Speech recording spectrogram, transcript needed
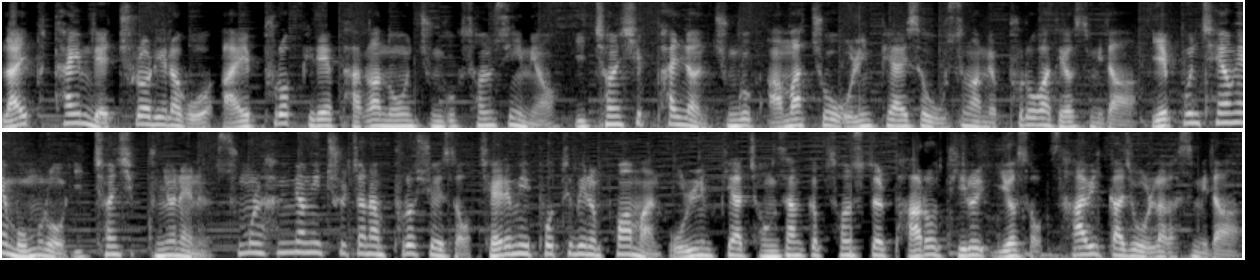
lifetime natural이라고 아예 프로필에 박아놓은 중국 선수이며 2018년 중국 아마추어 올림피아에서 우승하며 프로가 되었습니다. 예쁜 체형의 몸으로 2019년에는 21명이 출전한 프로쇼에서 제르미 포트빈을 포함한 올림피아 정상급 선수들 바로 뒤를 이어서 4위까지 올라갔습니다.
